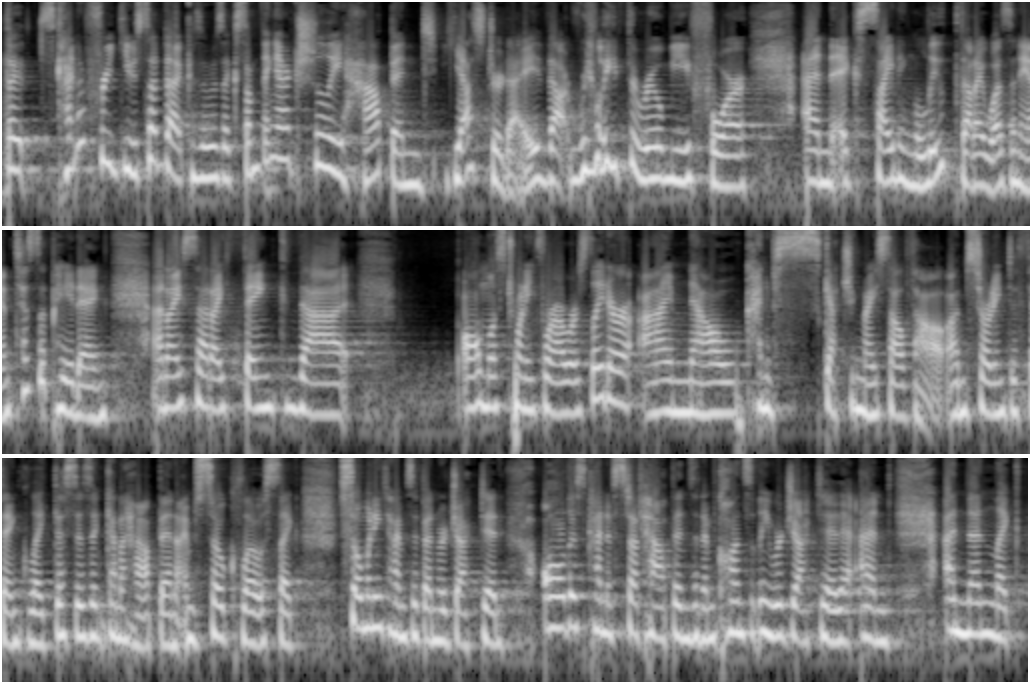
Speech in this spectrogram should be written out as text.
that's kind of freaky you said that because it was like something actually happened yesterday that really threw me for an exciting loop that I wasn't anticipating. And I said, I think that almost 24 hours later, I'm now kind of sketching myself out. I'm starting to think like this isn't going to happen. I'm so close. Like so many times I've been rejected. All this kind of stuff happens and I'm constantly rejected and and then like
